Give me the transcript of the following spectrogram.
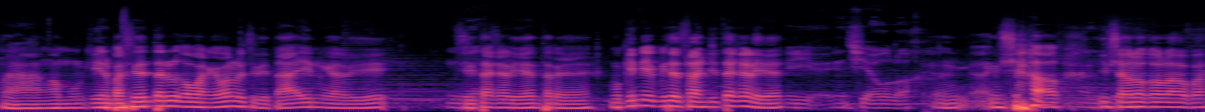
Nah nggak mungkin. Pasti ntar lu kawan-kawan lu ceritain kali. Nggak. cerita kali ya ntar ya. Mungkin dia bisa selanjutnya kali ya. Iya insya Allah Eng- insya Allah insya Allah kalau apa?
